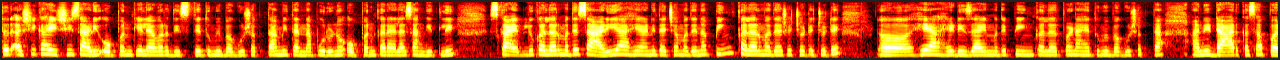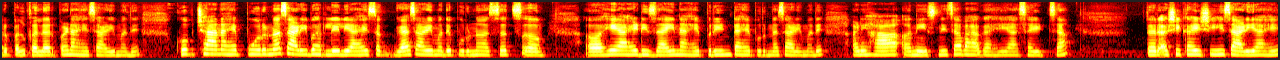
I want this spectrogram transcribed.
तर अशी काहीशी साडी ओपन केल्यावर दिसते तुम्ही बघू शकता. मी त्यांना पूर्ण ओपन करायला सांगितली. स्काय ब्ल्यू कलरमध्ये साडी आहे आणि त्याच्यामध्ये ना पिंक कलरमध्ये असे छोटे छोटे हे आहे. डिझाईनमध्ये पिंक कलर पण आहे तुम्ही बघू शकता. आणि डार्क असा पर्पल कलर पण आहे साडीमध्ये. खूप छान आहे. पूर्ण साडी भरलेली आहे. सगळ्या साडीमध्ये पूर्ण असंच हे आहे. डिझाईन आहे. प्रिंट आहे पूर्ण साडीमध्ये. आणि हा नेसणीचा भाग आहे. या साईडचा. तर अशी काहीशी ही साडी आहे.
